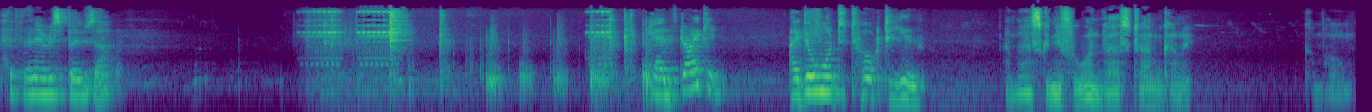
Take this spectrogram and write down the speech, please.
Head for the nearest boozer. Ken striking. I don't want to talk to you. I'm asking you for one last time, Connie. Come home.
